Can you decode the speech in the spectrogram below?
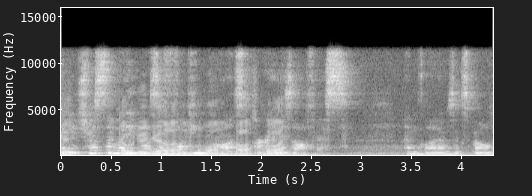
How can you trust somebody who has a fucking bronze bird in his office? I'm glad I was expelled.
